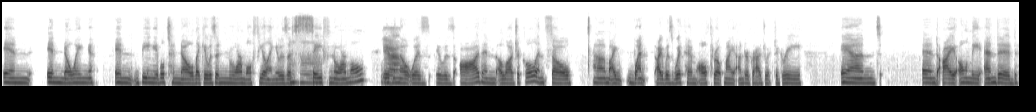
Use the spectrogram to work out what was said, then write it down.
in in knowing in being able to know like it was a normal feeling it was a mm-hmm. safe normal yeah. even though it was it was odd and illogical and so um, i went i was with him all throughout my undergraduate degree and and i only ended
